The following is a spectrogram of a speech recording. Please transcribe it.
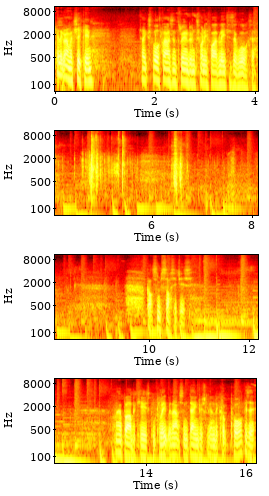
kilogram of chicken takes 4,325 litres of water. I've got some sausages. No barbecue is complete without some dangerously undercooked pork, is it?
